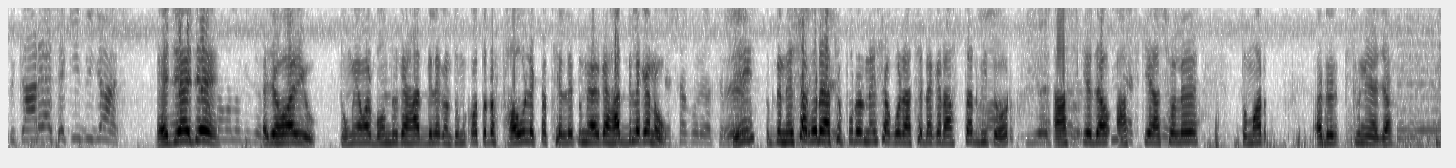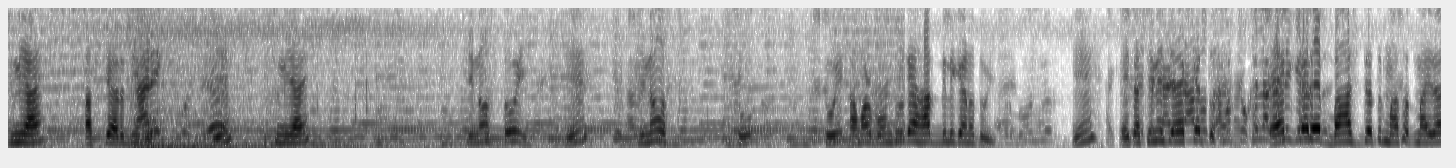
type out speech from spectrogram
তুই কারে এসে কি দিগাস? এই যে এই যে এই যে হোয়ার ইউ তুমি আমার বন্ধুর গায়ে হাত দিলে কেন? তুমি কতটা ফাউল একটা ছেলে তুমি আর গায়ে হাত দিলে কেন? তুমি তো নেশা করে আছো পুরো নেশা করে আছে এটাকে রাস্তার ভিতর। আজকে যাও আজকে আসলে তোমার আরে কিছু নিয়ে যা। কিছু নিয়ে আয় আজকে আর দিব। আয়। চিনস তুই? চিনস? তুই আমার বন্ধুর গায়ে হাত দিলি কেন তুই? এটা চিনিস? গায়ে একে আলো তুই আমার চোখে লাগালি বাঁশ দিয়ে তোর মাথাত মাইরা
